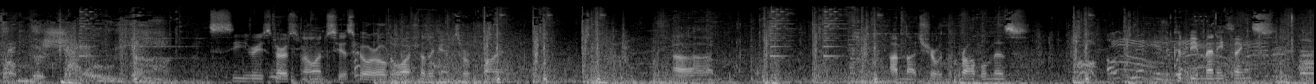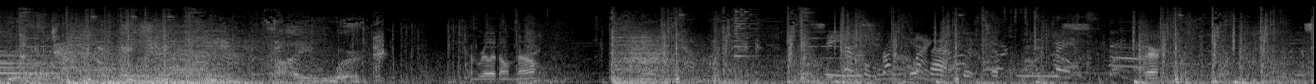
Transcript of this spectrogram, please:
From the shadows. C restarts when I launch CSGO or Overwatch. Other games were fine. Um, I'm not sure what the problem is. Is Could be many things. I really don't know. See, careful, right flank. that Where? It's.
